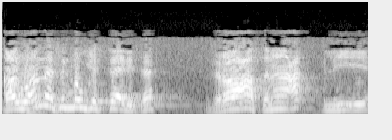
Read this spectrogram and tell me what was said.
قال وأما في الموجة الثالثة زراعة صناعة اللي هي إيه؟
